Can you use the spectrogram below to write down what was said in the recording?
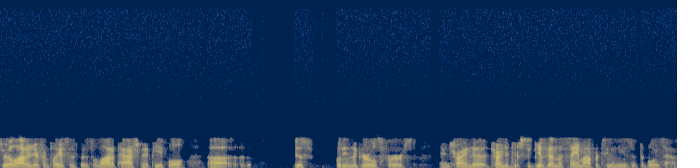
through a lot of different places, but it's a lot of passionate people, uh, just putting the girls first and trying to trying to just to give them the same opportunities that the boys have.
